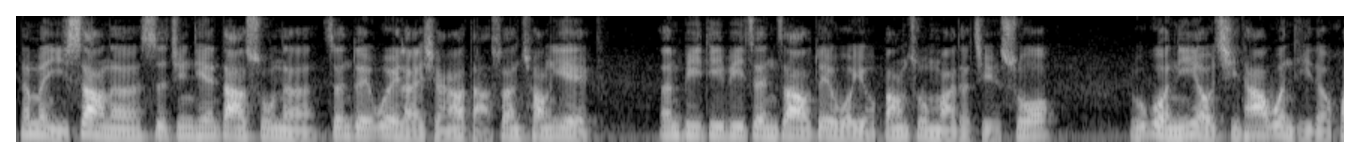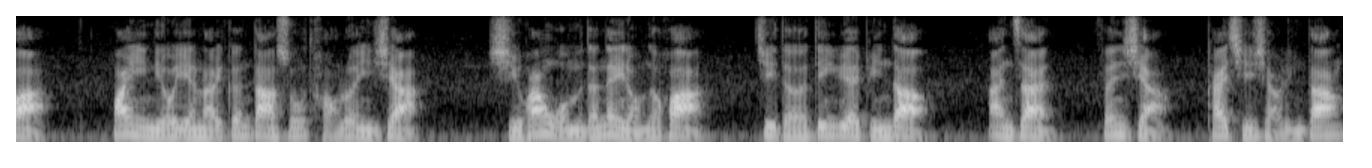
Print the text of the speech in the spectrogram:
那么以上呢，是今天大叔呢针对未来想要打算创业，NPDP 证照对我有帮助吗的解说。如果你有其他问题的话，欢迎留言来跟大叔讨论一下。喜欢我们的内容的话，记得订阅频道、按赞、分享、开启小铃铛。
